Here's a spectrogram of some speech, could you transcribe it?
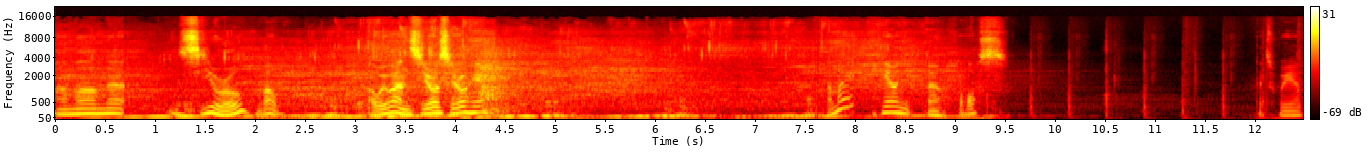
I'm on uh, zero. Wow. Oh, we on zero zero here? Am I hearing a horse? That's weird.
